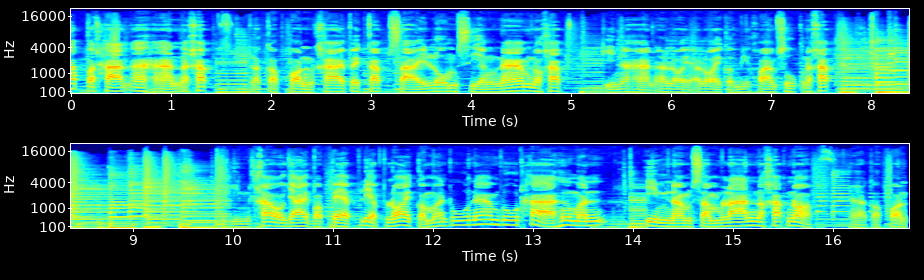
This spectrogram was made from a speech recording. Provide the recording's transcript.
รับประทานอาหารนะครับ แล้วก็ผ่อนคลายไปกับสายลมเสียงน้ำเนาะครับ กินอาหารอร่อยอร่อยก็มีความสุขนะครับกินข้าวยายบะแปบเรียบร้อยก็มาดูน้ำดูท่าให้มันอิ่มนำสำล้านนะครับเนาะก็ผ่อน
